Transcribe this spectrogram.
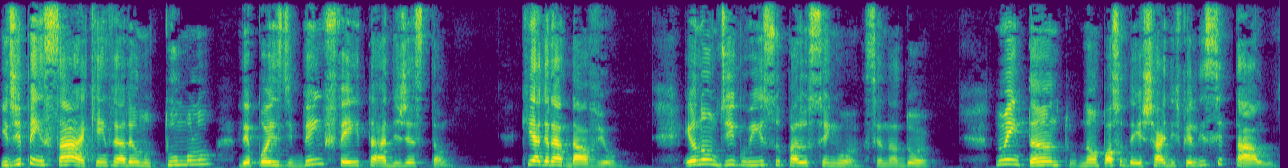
e de pensar que entrarão no túmulo depois de bem feita a digestão. Que agradável! Eu não digo isso para o senhor, senador. No entanto, não posso deixar de felicitá-lo.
